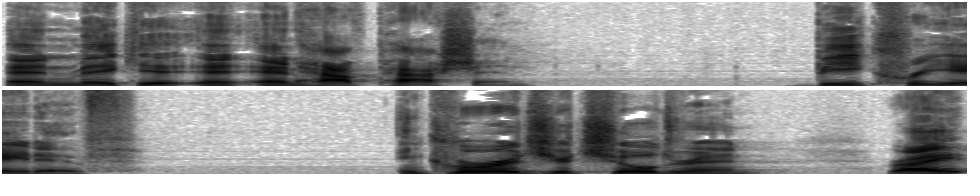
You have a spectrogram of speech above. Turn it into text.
and make it and, and have passion. Be creative. Encourage your children, right?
